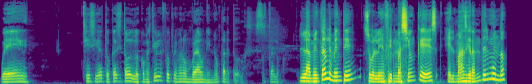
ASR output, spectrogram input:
Güey. Sí, es cierto. Casi todo lo comestible fue primero un brownie, ¿no? Para todos. Está loco. Lamentablemente, sobre la afirmación que es el más grande del mundo,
